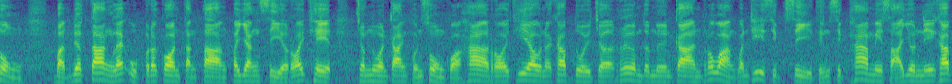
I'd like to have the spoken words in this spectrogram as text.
ส่ง บัตรเลือกตั้งและอุปกรณ์ต่างๆ ไปยัง 400 เขตจำนวนการขนส่งกว่า 500 เที่ยวนะครับ โดยจะเริ่มดำเนินการระหว่างวันที่ 14 ถึง 15 เมษายนนี้ครับ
